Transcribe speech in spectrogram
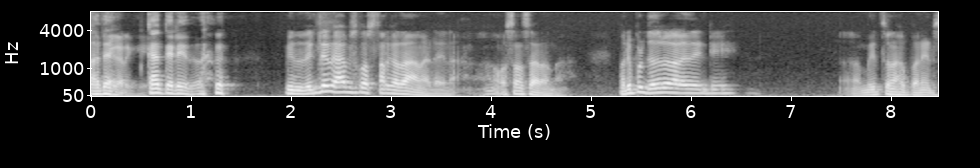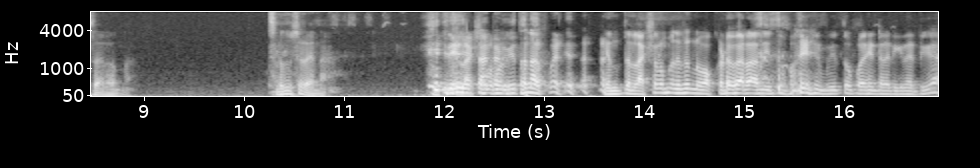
అదే గారికి కానీ తెలియదు. మీరు రెగ్యులర్ ఆఫీస్కి వస్తున్నారు కదా అన్నాడు ఆయన. "ఆ, వస్తాను సార్ అన్న. మరి ఇప్పుడు గదిలో రాలేదేంటి? "ఆ, మీతో నాకు పని ఏంటి సార్ అన్న? చూశాడు ఆయన. ఎంత లక్షల మందిలో నువ్వు ఒక్కడే వేరా నీతో పని మీతో పని ఏంటి అని అడిగినట్టుగా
